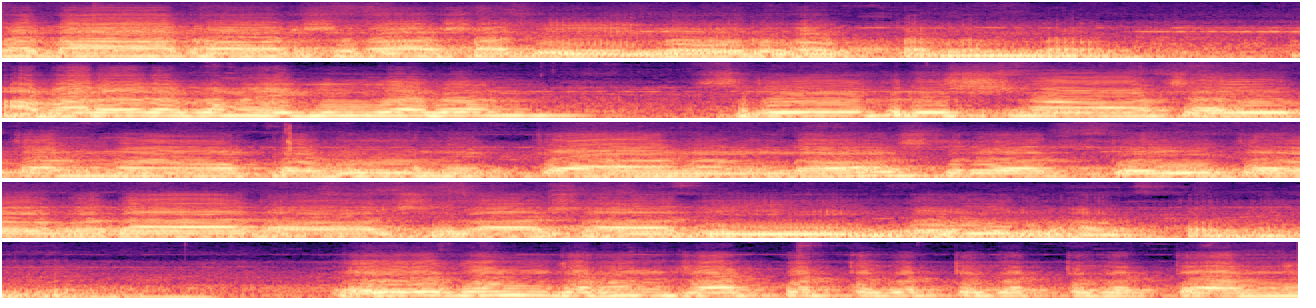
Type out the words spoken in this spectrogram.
গদাধর সুভাষাদি গৌর ভক্তবৃন্দ আবার এরকম এগিয়ে যাবেন। শ্রীকৃষ্ণ চৈতন্য প্রভু নিত্যানন্দ। শ্রী অদ্বৈত গদাধর সুভাষাদি গৌর ভক্তবৃন্দ। এইরকম যখন জব করতে করতে করতে করতে আপনি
